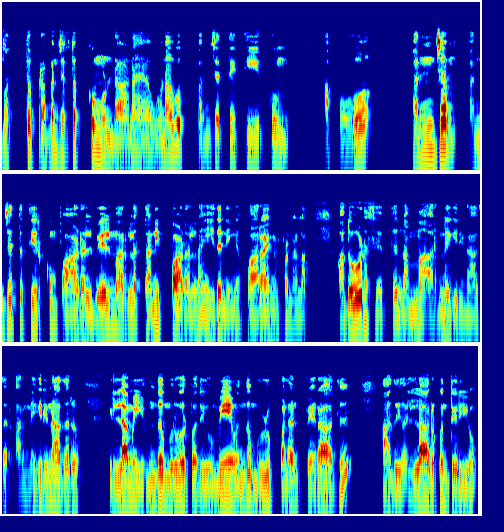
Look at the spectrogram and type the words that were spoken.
மொத்த பிரபஞ்சத்துக்கும் உண்டான உணவு பஞ்சத்தை தீர்க்கும். அப்போ பஞ்சம் பஞ்சத்தை தீர்க்கும் பாடல் வேல்மாரில் தனிப்பாடல்னா இதை நீங்கள் பாராயணம் பண்ணலாம். அதோடு சேர்த்து நம்ம அருணகிரிநாதர் அருணகிரிநாதர் இல்லாமல் எந்த முருகர் பதிவுமே வந்து முழு பலன் பெறாது. அது எல்லாருக்கும் தெரியும்.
